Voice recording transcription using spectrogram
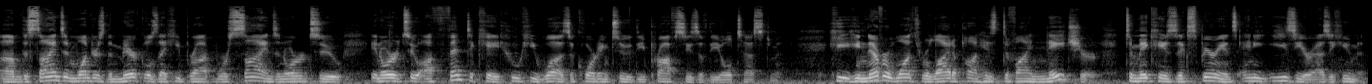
Um, the signs and wonders, the miracles that he brought, were signs in order to in order to authenticate who he was according to the prophecies of the Old Testament. He, he never once relied upon his divine nature to make his experience any easier as a human.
